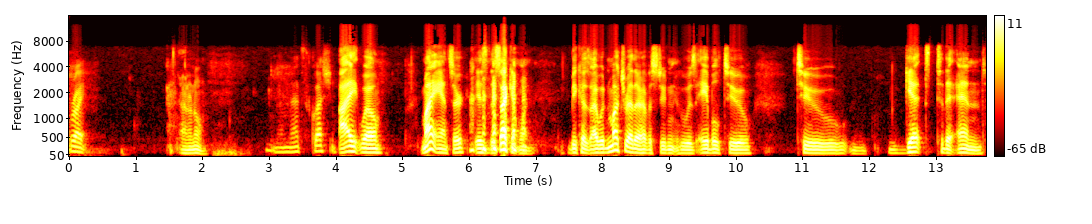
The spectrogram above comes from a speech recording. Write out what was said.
right. i don't know And that's the question. I well, my answer is the second one because I would much rather have a student who is able to to get to the end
